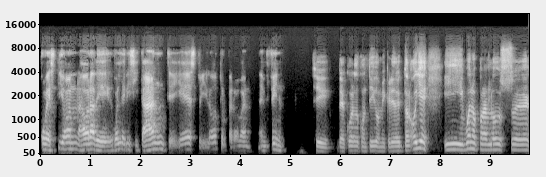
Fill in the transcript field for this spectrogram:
cuestión ahora de gol de visitante y esto y lo otro, pero bueno, en fin. Sí, de acuerdo contigo, mi querido Héctor. Oye, y bueno, para los eh,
